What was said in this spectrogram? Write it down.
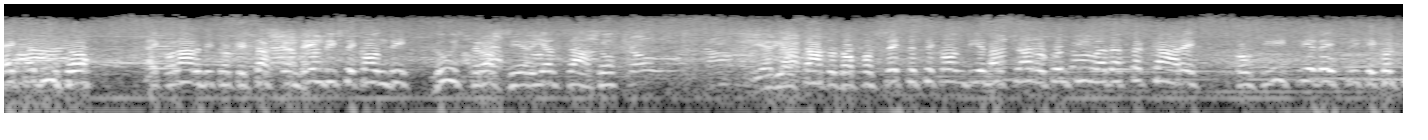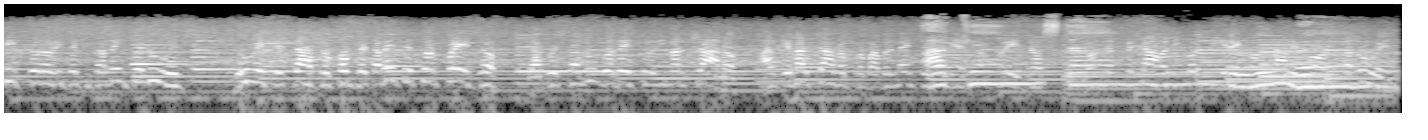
è caduto. Ecco l'arbitro che sta scandendo i secondi, Lewis però si è rialzato. Si è rialzato dopo 7 secondi e Marciano continua ad attaccare con sinistri e destri che colpiscono ripetutamente Lewis. Lewis è stato completamente sorpreso da questo allungo destro di Marciano. Anche Marciano probabilmente si è sorpreso, non si aspettava di colpire con tale forza Lewis.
